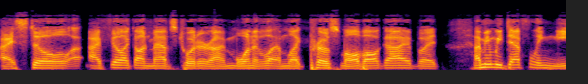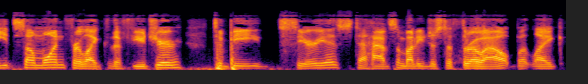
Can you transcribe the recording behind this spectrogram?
I still, I feel like on Mavs Twitter, I'm one of, I'm like pro small ball guy, but I mean, we definitely need someone for like the future to be serious, to have somebody just to throw out. But like,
